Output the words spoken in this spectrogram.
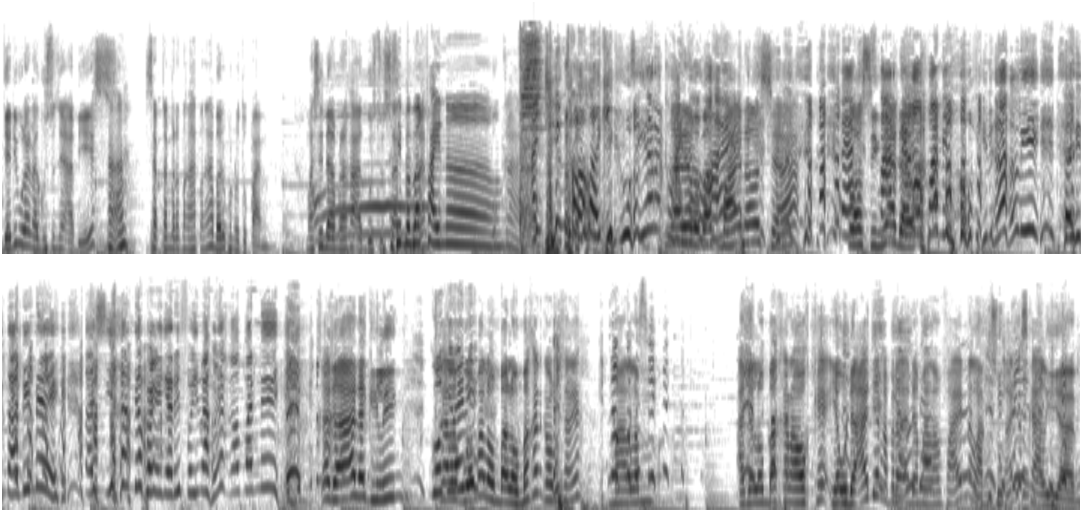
jadi bulan Agustusnya habis, Heeh. September tengah-tengah baru penutupan. Masih dalam rangka Agustusan. Si babak dengan- final. Bukan. Anjing salah lagi gue. Iya rek Nggak ada babak final sih. Closingnya adalah kapan nih mau finali dari tadi nih kasihan dia pengen nyari finalnya kapan nih kagak ada giling. Gua Kalau kira gua ini- mah lomba-lomba kan kalau misalnya malam ada lomba karaoke ya udah aja nggak pernah ada malam final langsung aja sekalian.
